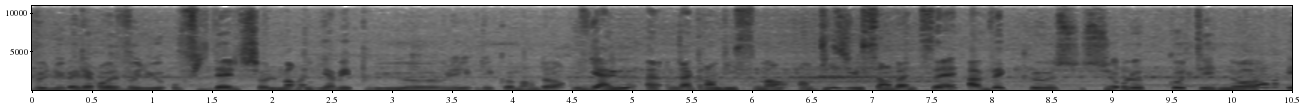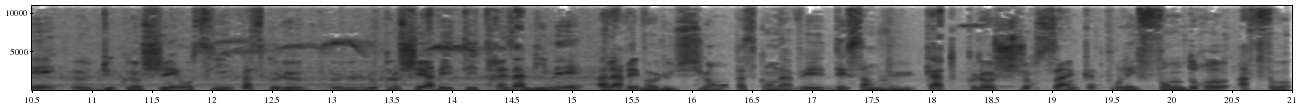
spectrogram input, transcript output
devenue, elle est revenue aux fidèles seulement, il n'y avait plus euh, les, les, commandeurs, il y a eu un, agrandissement en 1827 avec euh, sur le côté nord et du clocher aussi parce que le, le clocher avait été très abîmé à la Révolution parce qu'on avait descendu quatre cloches sur cinq pour les fondre à feu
